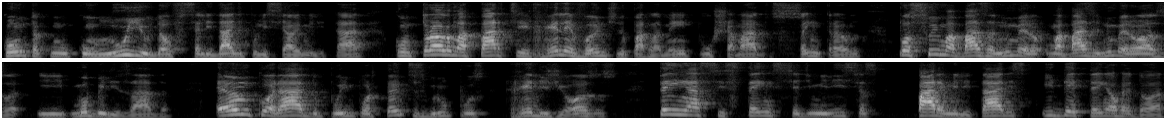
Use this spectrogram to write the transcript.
Conta com o conluio da oficialidade policial e militar, controla uma parte relevante do parlamento, o chamado Centrão, possui uma base, numero, uma base numerosa e mobilizada, é ancorado por importantes grupos religiosos, tem assistência de milícias paramilitares e detém ao redor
